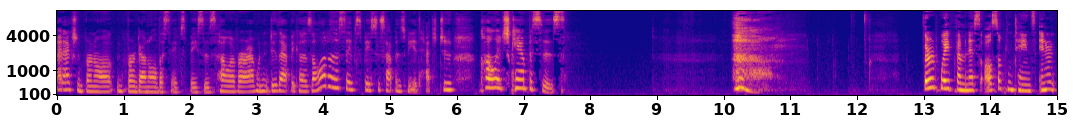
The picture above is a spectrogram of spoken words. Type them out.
I'd actually burn all burn down all the safe spaces. However, I wouldn't do that because a lot of the safe spaces happens to be attached to college campuses. Third wave feminists also contains inter-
